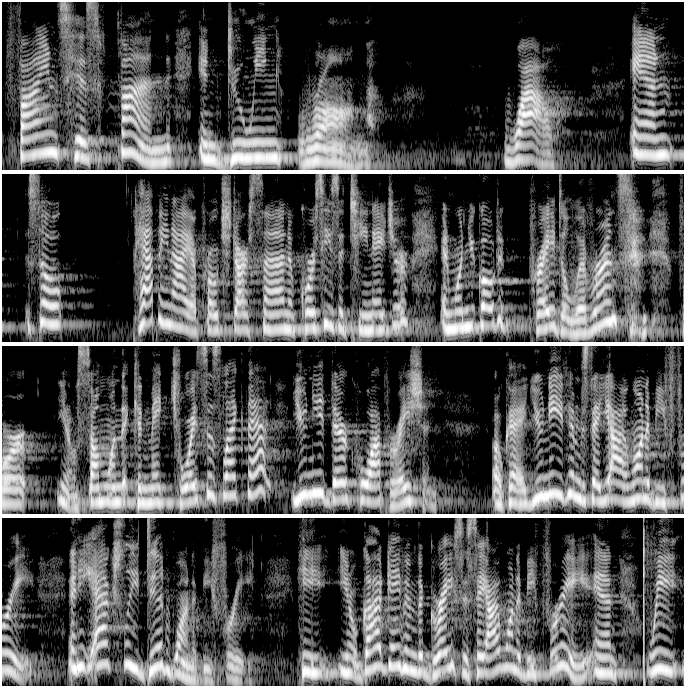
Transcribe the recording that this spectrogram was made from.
finds his fun in doing wrong. Wow. And so Happy and I approached our son. Of course, he's a teenager. And when you go to pray deliverance for you know, someone that can make choices like that, you need their cooperation. Okay? You need him to say, "Yeah, I want to be free." And he actually did want to be free. He, you know, God gave him the grace to say, "I want to be free." And we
